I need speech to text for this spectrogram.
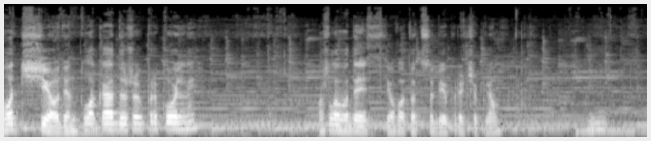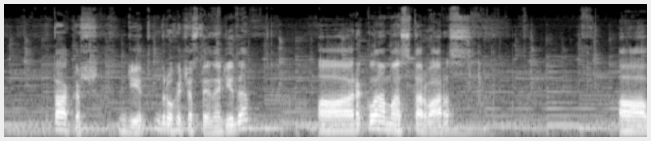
От ще один плакат дуже прикольний. Можливо, десь його тут собі причеплю. Також дід, друга частина діда. А, реклама Star Wars. А,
